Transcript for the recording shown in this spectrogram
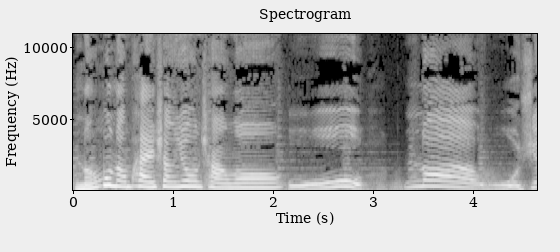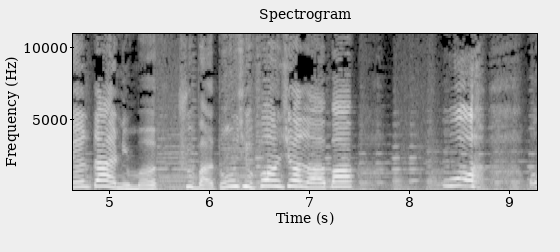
能不能派上用场喽。哦，那我先带你们去把东西放下来吧。哇，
